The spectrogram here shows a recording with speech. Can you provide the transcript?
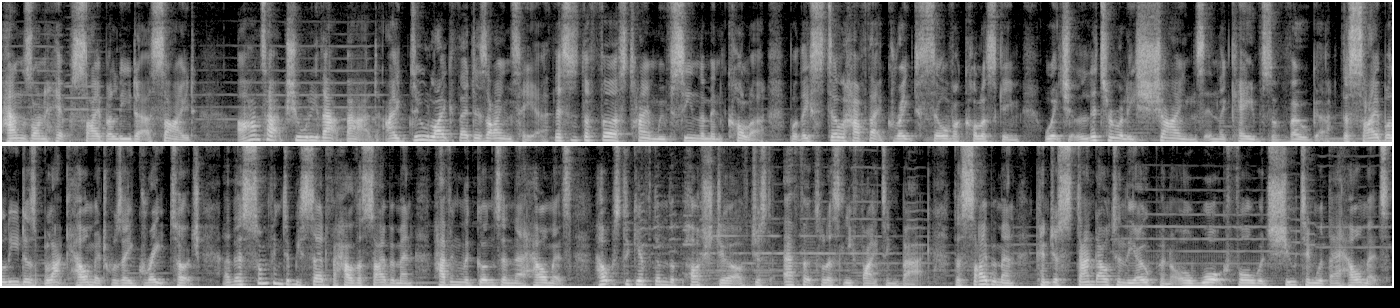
hands on hip cyber leader aside, aren't actually that bad. I do like their designs here. This is the first time we've seen them in colour, but they still have that great silver colour scheme, which literally shines in the caves of Voga. The Cyber Leader's black helmet was a great touch, and there's something to be said for how the Cybermen having the guns in their helmets helps to give them the posture of just effortlessly fighting back. The Cybermen can just stand out in the open or walk forward shooting with their helmets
